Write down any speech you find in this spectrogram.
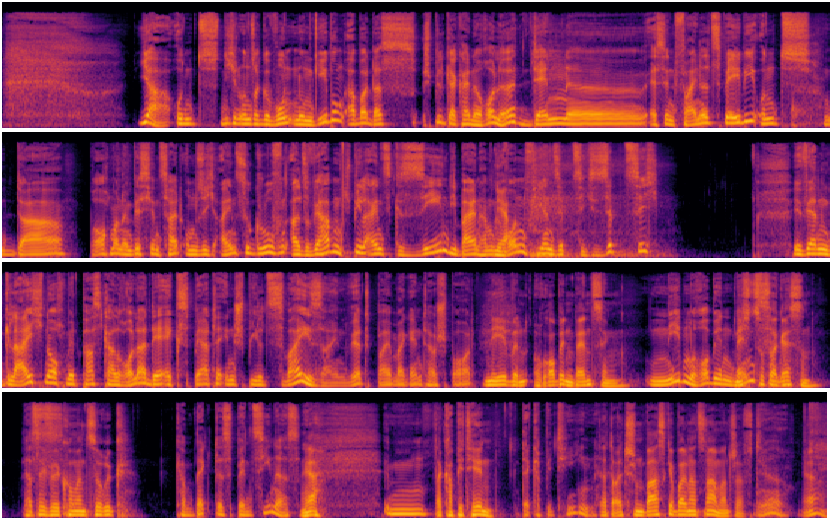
Ja, und nicht in unserer gewohnten Umgebung, aber das spielt gar keine Rolle, denn äh, es sind Finals, Baby, und da braucht man ein bisschen Zeit, um sich einzugrooven. Also wir haben Spiel 1 gesehen, die Bayern haben gewonnen, ja. 74-70. Wir werden gleich noch mit Pascal Roller, der Experte in Spiel 2 sein wird bei Magenta Sport. Neben Robin Benzing. Neben Robin Benzing. Nicht zu vergessen. Herzlich willkommen zurück. Comeback des Benziners. Ja. Ähm, der Kapitän. Der Kapitän. Der deutschen Basketballnationalmannschaft. Ja. Ja.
